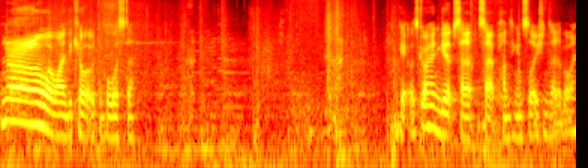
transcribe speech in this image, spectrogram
No, I wanted to kill it with the ballista. Okay, let's go ahead and get up, set up, set up hunting installations out of the way.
